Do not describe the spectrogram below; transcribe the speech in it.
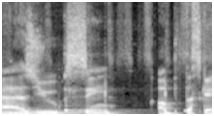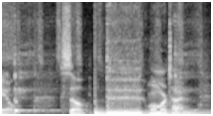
as you sing up the scale. So, one more time.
